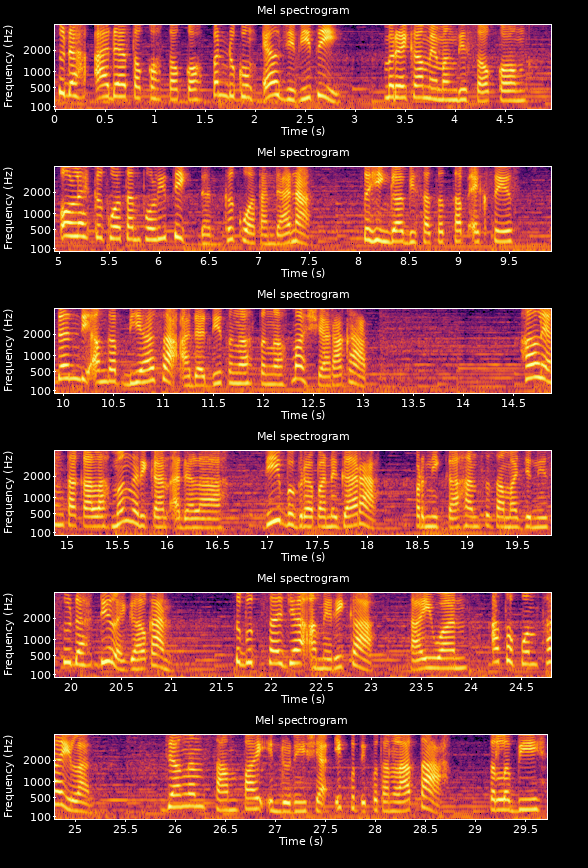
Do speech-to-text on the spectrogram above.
sudah ada tokoh-tokoh pendukung LGBT. Mereka memang disokong oleh kekuatan politik dan kekuatan dana, sehingga bisa tetap eksis dan dianggap biasa ada di tengah-tengah masyarakat. Hal yang tak kalah mengerikan adalah di beberapa negara pernikahan sesama jenis sudah dilegalkan. Sebut saja Amerika, Taiwan, ataupun Thailand. Jangan sampai Indonesia ikut-ikutan latah, terlebih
